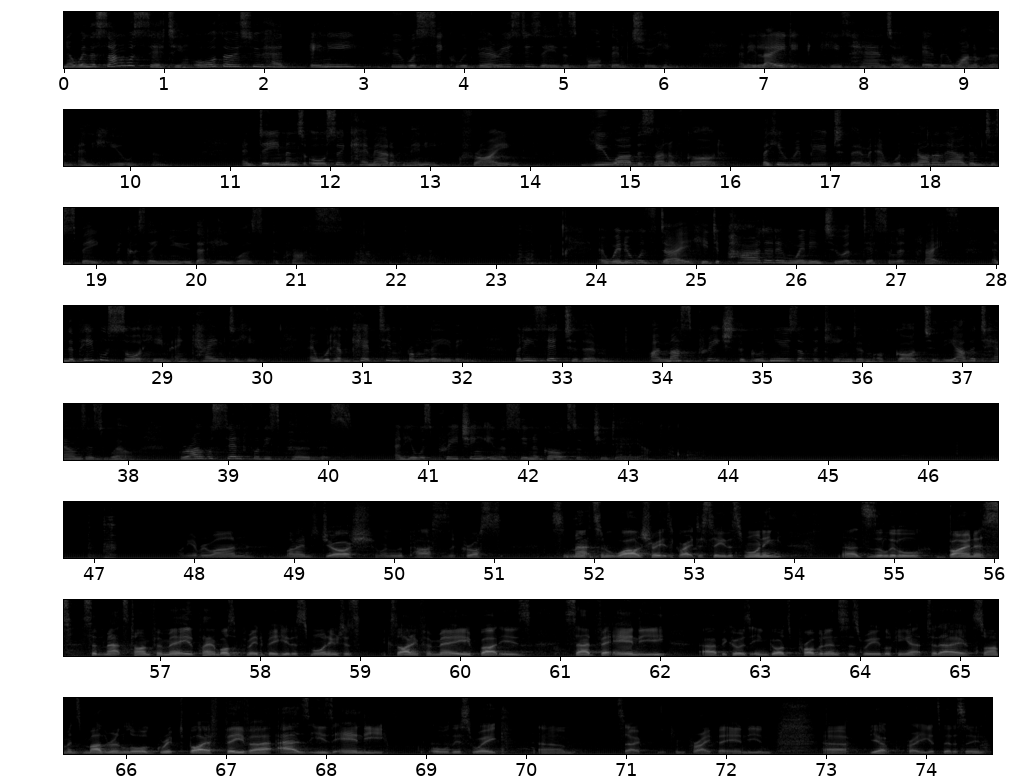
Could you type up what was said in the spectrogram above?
Now, when the sun was setting, all those who had any who were sick with various diseases brought them to him. And he laid his hands on every one of them and healed them. And demons also came out of many, crying, You are the Son of God. But he rebuked them and would not allow them to speak because they knew that he was the Christ. And when it was day, he departed and went into a desolate place. And the people sought him and came to him, and would have kept him from leaving. But he said to them, I must preach the good news of the kingdom of God to the other towns as well, for I was sent for this purpose. And he was preaching in the synagogues of Judea. Morning, everyone. My name's Josh, one of the pastors across St Matt's and Wild Street. It's great to see you this morning. Uh, this is a little bonus St Matt's time for me. The plan wasn't for me to be here this morning, which is exciting for me, but is sad for Andy, uh, because in God's providence, as we're looking at today, Simon's mother in law gripped by a fever, as is Andy all this week. Um, so you can pray for Andy and, uh, yeah, pray he gets better soon.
